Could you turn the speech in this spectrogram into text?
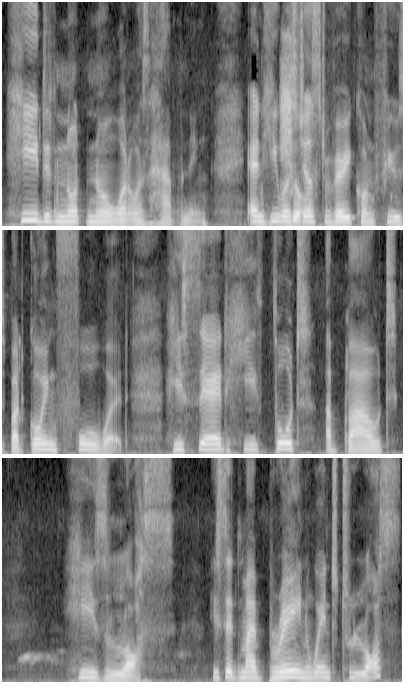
He did not know what was happening, and he was Sure. just very confused. But going forward, he said he thought about his loss. He said, My brain went to loss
